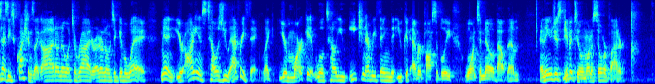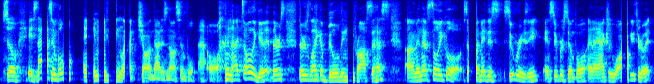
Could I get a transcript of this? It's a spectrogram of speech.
has these questions like, oh, I don't know what to write or I don't know what to give away. Man, your audience tells you everything. Like your market will tell you each and everything that you could ever possibly want to know about them. And then you just give it to them on a silver platter. So it's that simple. And like Sean, that is not simple at all. And I totally get it. There's there's like a building process, um, and that's totally cool. So I made this super easy and super simple, and I actually walk you through it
